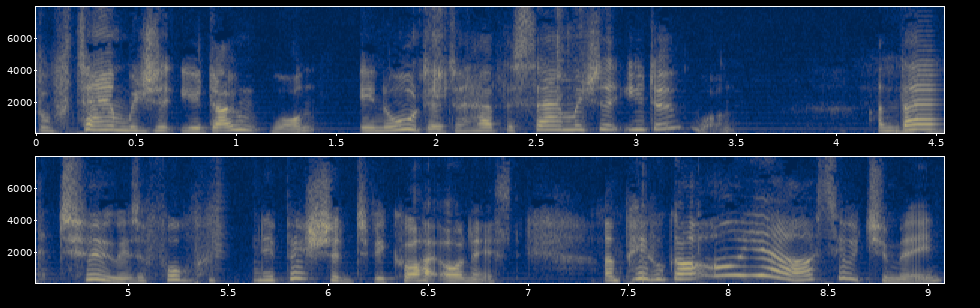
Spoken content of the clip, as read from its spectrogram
the sandwich that you don't want in order to have the sandwich that you do want. And that too is a form of inhibition, to be quite honest. And people go, oh, yeah, I see what you mean.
